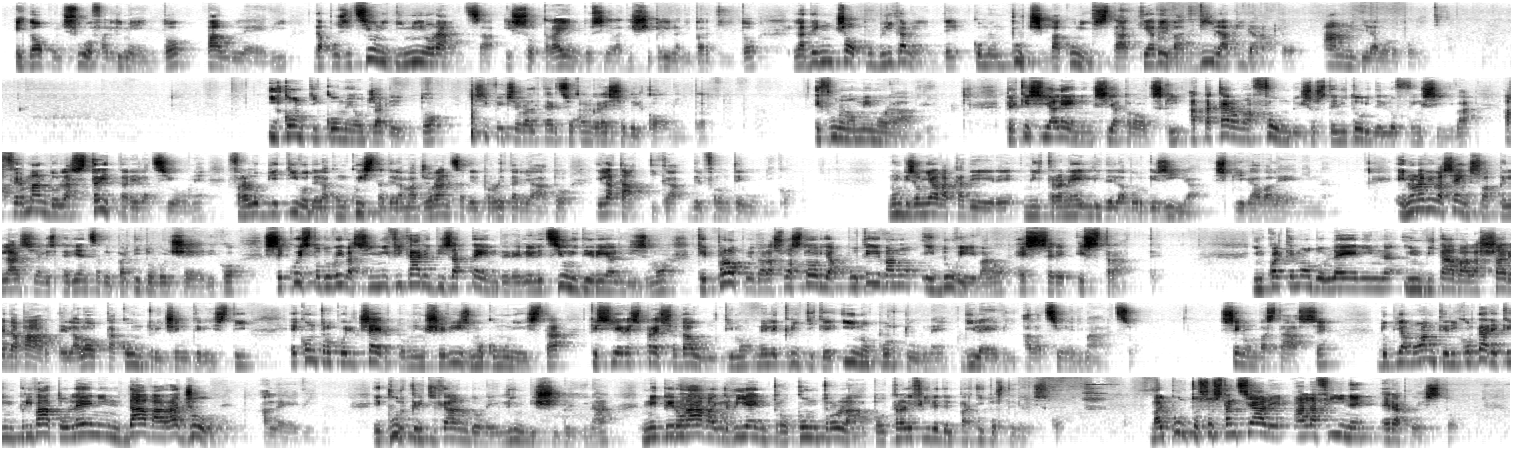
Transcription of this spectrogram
e dopo il suo fallimento Paul Levi, da posizioni di minoranza e sottraendosi alla disciplina di partito, la denunciò pubblicamente come un putsch bacunista che aveva dilapidato anni di lavoro politico. I conti, come ho già detto, si fecero al terzo congresso del Comintor e furono memorabili, perché sia Lenin sia Trotsky attaccarono a fondo i sostenitori dell'offensiva, affermando la stretta relazione fra l'obiettivo della conquista della maggioranza del proletariato e la tattica del fronte unico. Non bisognava cadere nei tranelli della borghesia, spiegava Lenin e non aveva senso appellarsi all'esperienza del partito bolscevico se questo doveva significare disattendere le lezioni di realismo che proprio dalla sua storia potevano e dovevano essere estratte. In qualche modo Lenin invitava a lasciare da parte la lotta contro i centristi e contro quel certo menscevismo comunista che si era espresso da ultimo nelle critiche inopportune di Levi all'azione di marzo. Se non bastasse, dobbiamo anche ricordare che in privato Lenin dava ragione a Levi e pur criticandone l'indisciplina, ne perorava il rientro controllato tra le file del partito tedesco. Ma il punto sostanziale alla fine era questo.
